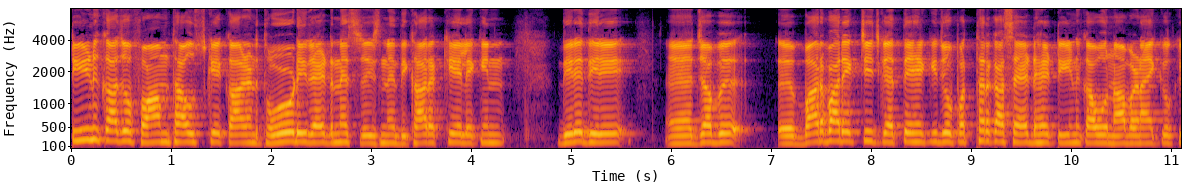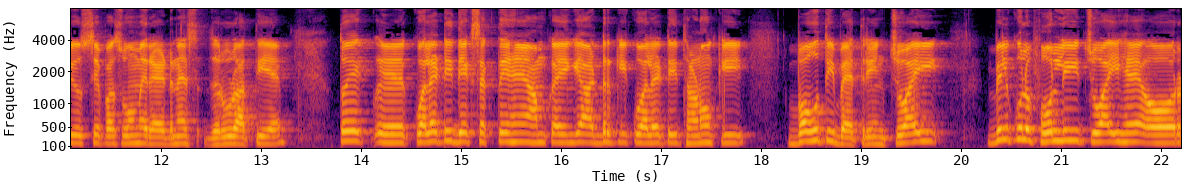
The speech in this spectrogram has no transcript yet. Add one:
टीन का जो फार्म था, उसके कारण थोड़ी रेडनेस इसने दिखा रखी है, लेकिन धीरे धीरे जब बार बार एक चीज़ कहते हैं कि जो पत्थर का सेड है टीन का वो ना बनाए, क्योंकि उससे पशुओं में रेडनेस ज़रूर आती है। तो एक क्वालिटी देख सकते हैं, हम कहेंगे आर्डर की क्वालिटी थड़ों की, बहुत ही बेहतरीन। चुआई बिल्कुल फोली चुआई है और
